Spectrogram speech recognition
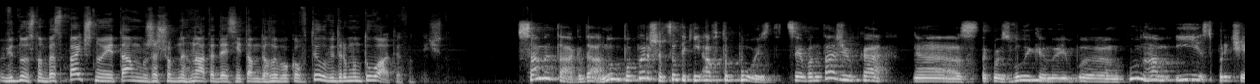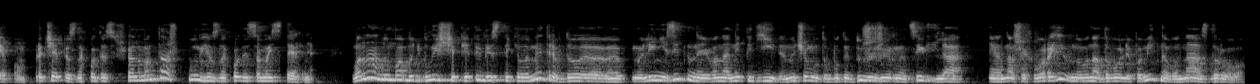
відносно безпечно, і там вже щоб не гнати десь і там де глибоко в тил, відремонтувати фактично. Саме так, да. Ну, по-перше, це такий автопоїзд. Це вантажівка е, з такою з великим е, кунгом і з причепом. В причепі знаходиться шиномонтаж, в кунгі знаходиться майстерня. Вона, ну, мабуть, ближче 50 кілометрів до е, лінії зіткнення і вона не під'їде. Ну чому то буде дуже жирна ціль для е, наших ворогів? Ну вона доволі помітна, вона здорова.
